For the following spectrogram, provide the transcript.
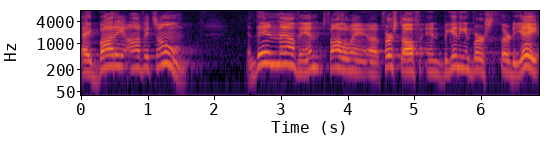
a body of its own. And then, now then, following, uh, first off, and beginning in verse 38,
